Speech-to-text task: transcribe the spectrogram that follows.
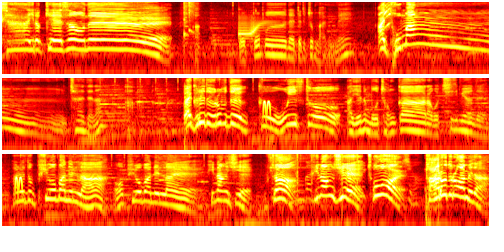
자 이렇게 해서 오늘 아, 못 뽑은 애들이 좀 많네. 아니 도망 쳐야 되나? 아, 아니 그래도 여러분들 그 오이스터 아 얘는 뭐 정가라고 치면은 아래도 퓨어 바닐라 어 퓨어 바닐라의 휘낭시에 자 휘낭시에 초월 바로 들어갑니다.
